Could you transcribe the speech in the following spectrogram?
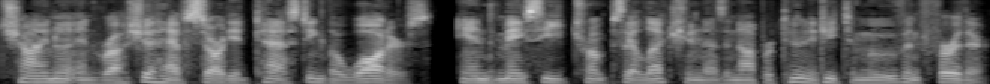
China and Russia have started testing the waters, and may see Trump's election as an opportunity to move in further.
